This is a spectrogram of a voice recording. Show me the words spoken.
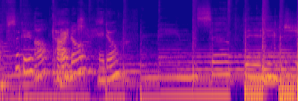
Absolut. Ja, Tack. hej då. Hej då. selfish.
